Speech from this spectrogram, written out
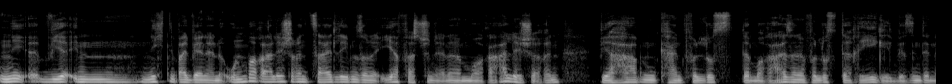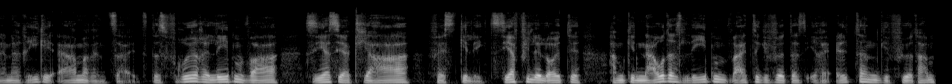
wir in, nicht, weil wir in einer unmoralischeren Zeit leben, sondern eher fast schon in einer moralischeren, wir haben keinen Verlust der Moral, sondern Verlust der Regel. Wir sind in einer regelärmeren Zeit. Das frühere Leben war sehr, sehr klar festgelegt. Sehr viele Leute haben genau das Leben weitergeführt, das ihre Eltern geführt haben,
